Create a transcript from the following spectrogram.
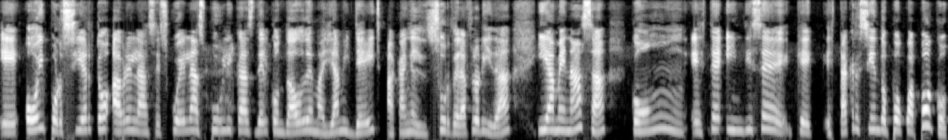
eh, hoy, por cierto, abren las escuelas públicas del condado de Miami-Dade, acá en el sur de la Florida, y amenaza con este índice que está creciendo poco a poco.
